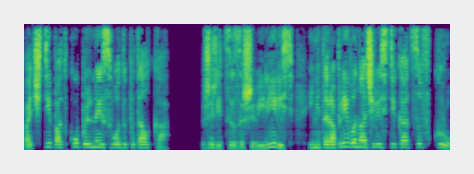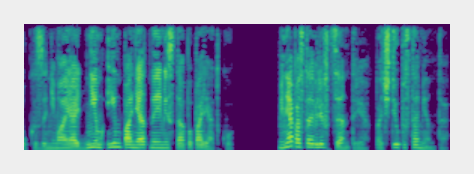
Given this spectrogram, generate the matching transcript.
почти под купольные своды потолка. Жрецы зашевелились и неторопливо начали стекаться в круг, занимая одним им понятные места по порядку. Меня поставили в центре, почти у постамента.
